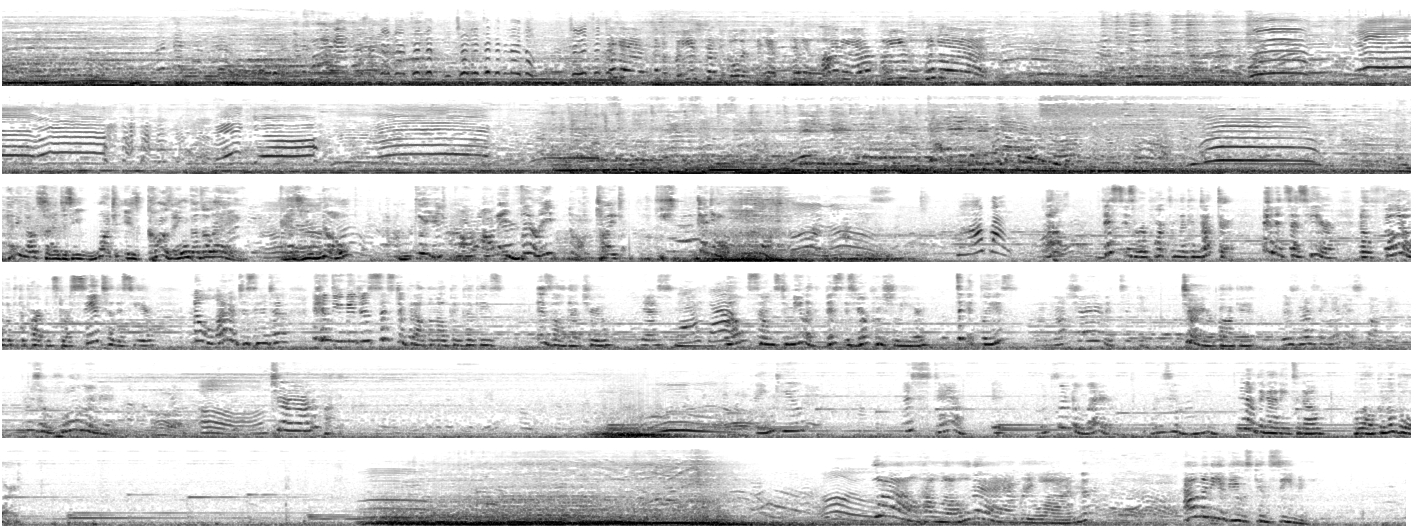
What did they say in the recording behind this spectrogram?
Outside to see what is causing the delay. As you know, we are on a very tight schedule. Oh, nice. Well, this is a report from the conductor. And it says here, no photo with the department store Santa this year, no letter to Santa, and you made your sister put out the milk and cookies. Is all that true? Yes. Yes, Well, sounds to me like this is your crucial year. Ticket, please. I'm not sure I have a ticket. Try your pocket. There's nothing in this pocket. There's a hole in it. Oh. Oh. Try your other pocket. Thank you. This stamp, it looks like a letter. What does it mean? Nothing I need to know. Welcome aboard. Can see me?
